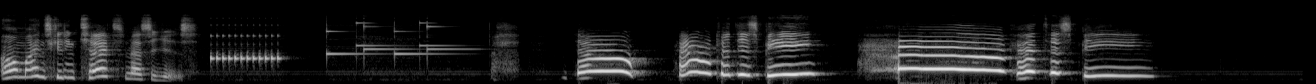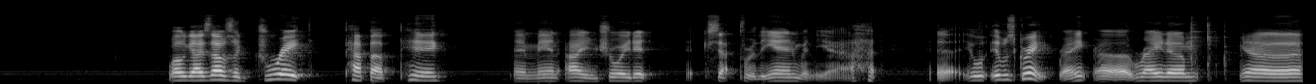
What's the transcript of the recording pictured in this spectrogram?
Oh, mine's getting text messages. No! How could this be? How could this be? Well, guys, that was a great Peppa Pig. And man, I enjoyed it, except for the end when, yeah, uh, it, it was great, right? Uh, right, um, uh,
